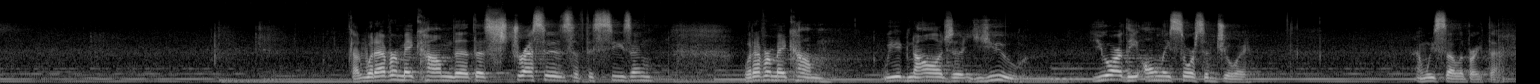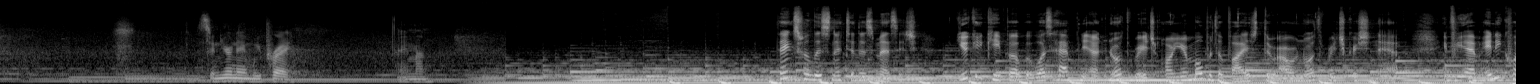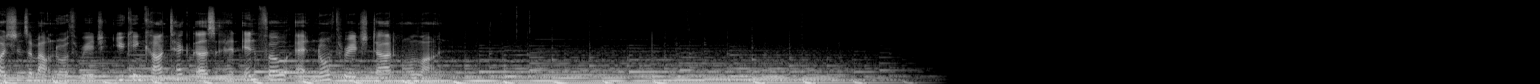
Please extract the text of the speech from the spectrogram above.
God, whatever may come, the, the stresses of this season, whatever may come, we acknowledge that you, you are the only source of joy. And we celebrate that. It's in your name we pray. Amen. Thanks for listening to this message. You can keep up with what's happening at Northridge on your mobile device through our Northridge Christian app. If you have any questions about Northridge, you can contact us at info at northridge.online.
